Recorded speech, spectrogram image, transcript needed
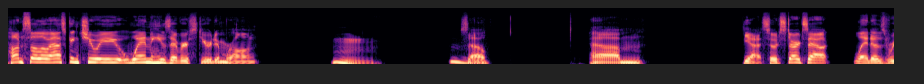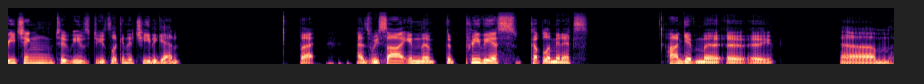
Han Solo asking Chewie when he's ever steered him wrong. Hmm. Hmm. So, um, yeah. So it starts out. Lando's reaching to. He's he's looking to cheat again. But as we saw in the the previous couple of minutes, Han gave him a a, a um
